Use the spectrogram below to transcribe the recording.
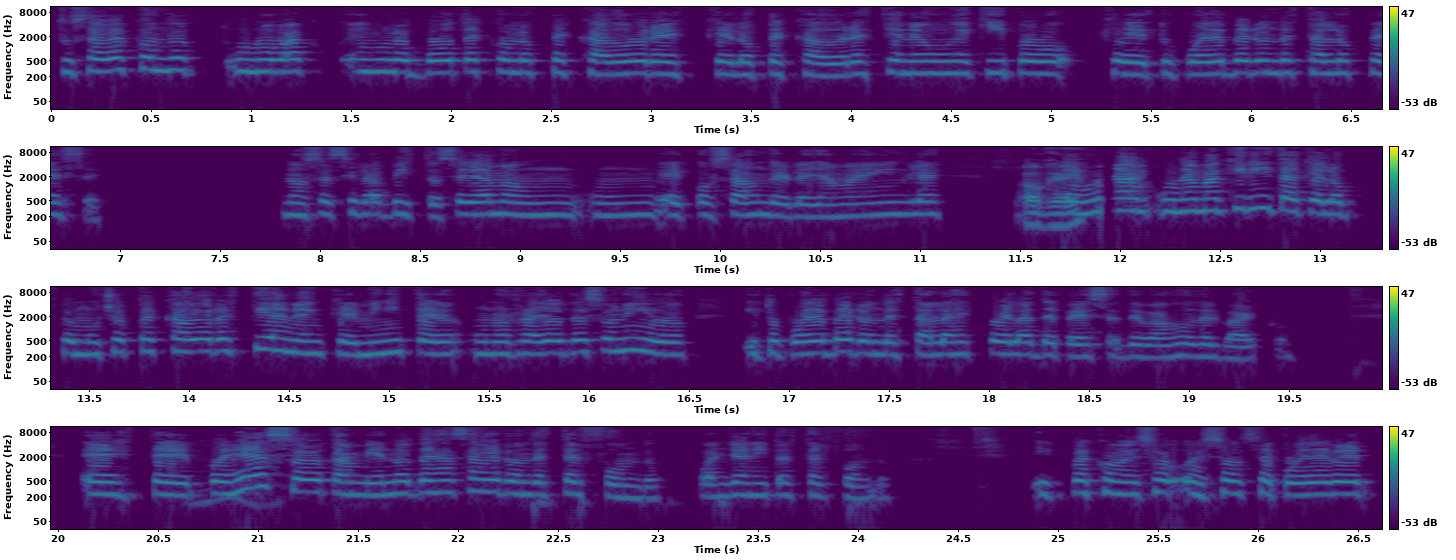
Tú sabes cuando uno va en los botes con los pescadores, que los pescadores tienen un equipo que tú puedes ver dónde están los peces. No sé si lo has visto, se llama un, un eco sounder, le llaman en inglés. Es una, una maquinita que, lo, que muchos pescadores tienen que emite unos rayos de sonido y tú puedes ver dónde están las escuelas de peces debajo del barco. Este, pues mm. eso también nos deja saber dónde está el fondo, cuán llanito está el fondo. Y pues con eso, eso se puede ver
